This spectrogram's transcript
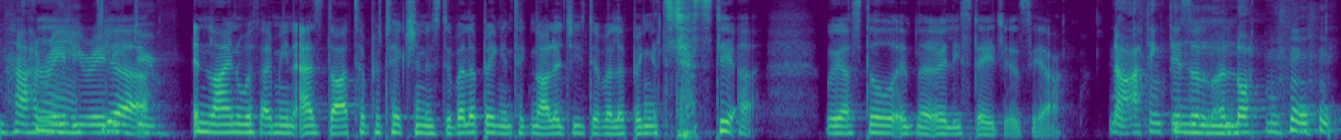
I really, really do. In line with, I mean, as data protection is developing and technology is developing, it's just, yeah, we are still in the early stages. Yeah. No, I think there's a, a lot more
